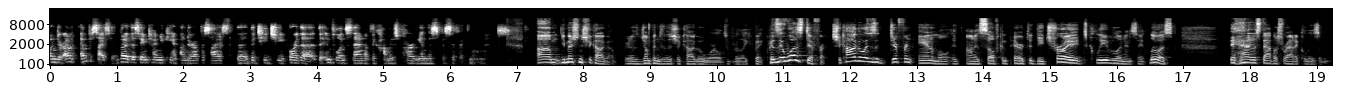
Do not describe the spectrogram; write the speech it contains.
under emphasize it, but at the same time you can't underemphasize the the teaching or the the influence then of the Communist Party in this specific moment. Um, you mentioned Chicago. We're going to jump into the Chicago world really quick because it was different. Chicago is a different animal on itself compared to Detroit, Cleveland, and St. Louis. They had established radicalism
